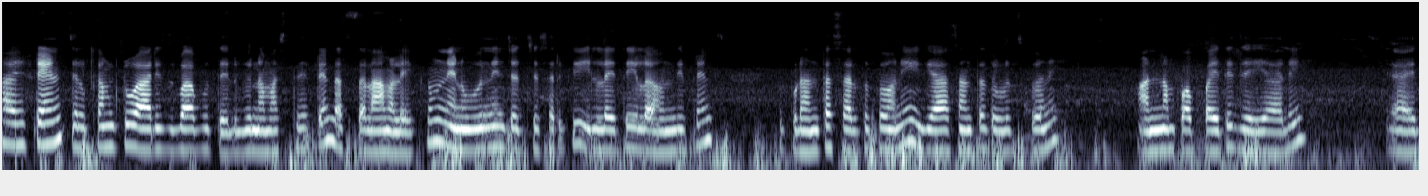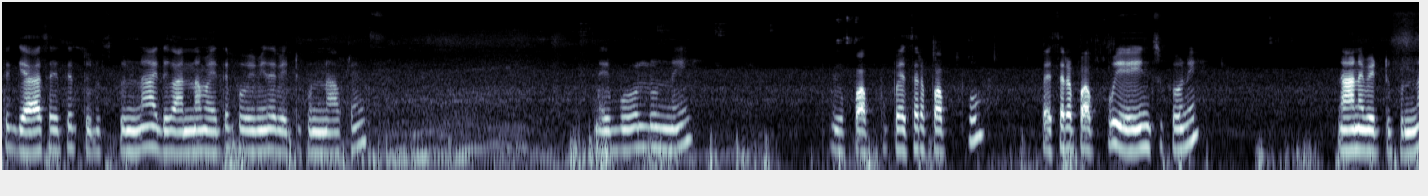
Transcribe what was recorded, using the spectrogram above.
Hi friends welcome to Aris Babu Telugu. నమస్తే ఫ్రెండ్ అస్సలం నేను ఊరి నుంచి వచ్చేసరికి ఇల్లు అయితే ఇలా ఉంది ఫ్రెండ్స్. ఇప్పుడు అంతా సర్దుకొని గ్యాస్ అంతా తుడుచుకొని అన్నం పప్పు అయితే చేయాలి. అయితే గ్యాస్ అయితే తుడుచుకున్నా ఇది అన్నం అయితే పొయ్యి మీద పెట్టుకున్నా ఫ్రెండ్స్. ఈ బోళ్ళు ఉన్నాయి. పప్పు పెసరపప్పు పెసరపప్పు వేయించుకొని నానబెట్టుకున్న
